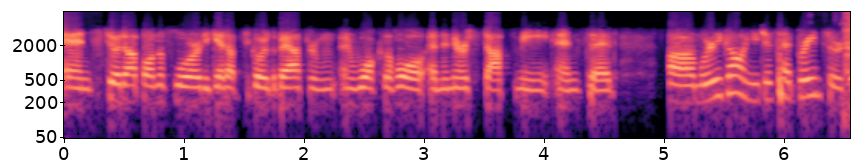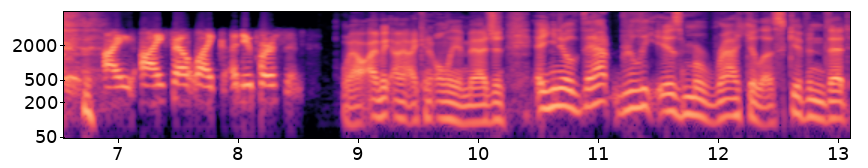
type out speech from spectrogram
and stood up on the floor to get up to go to the bathroom and walk the hall, and the nurse stopped me and said, um, where are you going? You just had brain surgery. I, I felt like a new person. Wow, I mean, I can only imagine. And you know, that really is miraculous given that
